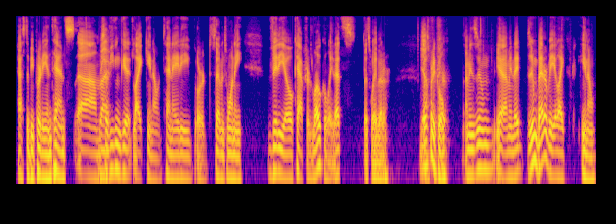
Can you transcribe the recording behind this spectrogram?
has to be pretty intense. Um, right. So if you can get like you know 1080 or 720 video captured locally, that's that's way better. Yeah, that's pretty cool. Sure. I mean, Zoom. Yeah, I mean, they Zoom better be like you know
